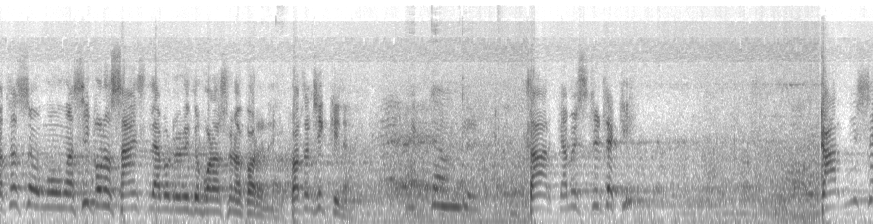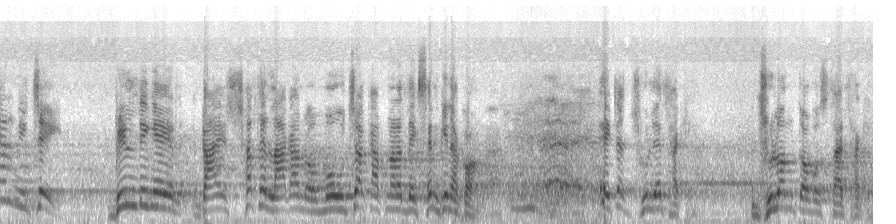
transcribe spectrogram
অথচ মৌমাছি কোন সায়েন্স ল্যাবরেটরিতে পড়াশোনা করে নাই। কথা ঠিক কিনা? তার কেমিস্ট্রিটা কি? কার্নিশের নিচে বিল্ডিং এর গায়ের সাথে লাগানো মৌচাক আপনারা দেখছেন কিনা কম এটা ঝুলে থাকে ঝুলন্ত অবস্থায় থাকে।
